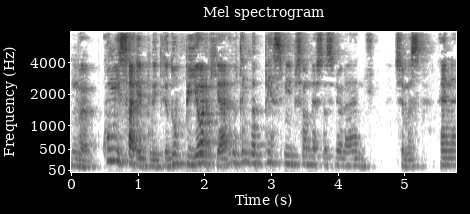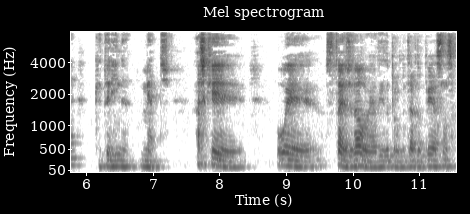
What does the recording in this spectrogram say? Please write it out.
uma comissária política do pior que há. Eu tenho uma péssima impressão desta senhora há anos. Chama-se Ana Catarina Mendes. Acho que é. Ou é secretária-geral ou é a líder parlamentar do PS, não sei.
